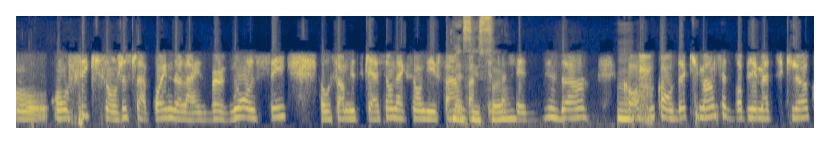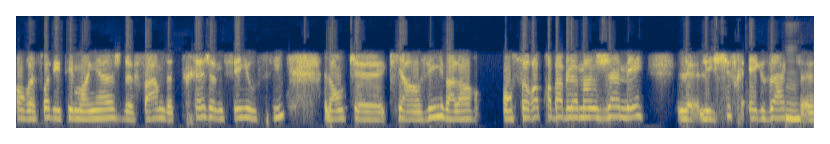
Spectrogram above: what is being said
on, on sait qu'ils sont juste la pointe de l'iceberg. Nous, on le sait au Centre d'éducation d'action des femmes Ben, parce que sûr. ça fait dix ans Mm. qu'on qu'on documente cette problématique-là, qu'on reçoit des témoignages de femmes, de très jeunes filles aussi, donc euh, qui en vivent. Alors, on saura probablement jamais le- les chiffres exacts. Mm. Euh,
